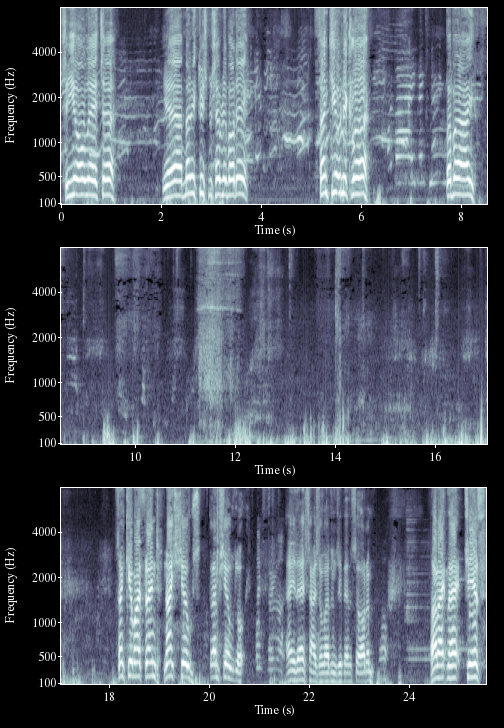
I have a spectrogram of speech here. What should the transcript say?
See you all later. Yeah, Merry Christmas, everybody. Thank you, Nicola. Bye-bye, thank you. Bye bye. Thank you, my friend. Nice shoes. Them shoes, look. Thanks very much. Hey, they're size 11s if you ever saw them. All right, mate. Cheers.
